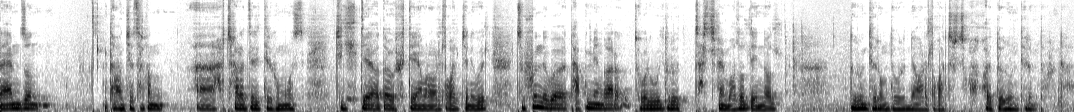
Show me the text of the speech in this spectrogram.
800 тонн чацраг нь авчгараа зэрэг тэр хүмүүс жилдээ одоо өрхтөө ямар орлого болж байгааг нь зөвхөн нөгөө 5000-аар зөвхөн үйлдвэрүүд зарчих юм бол энэ бол 4 тэрбум төгрөгийн орлого орж ирж байгаа байхгүй 4 тэрбум төгрөг.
